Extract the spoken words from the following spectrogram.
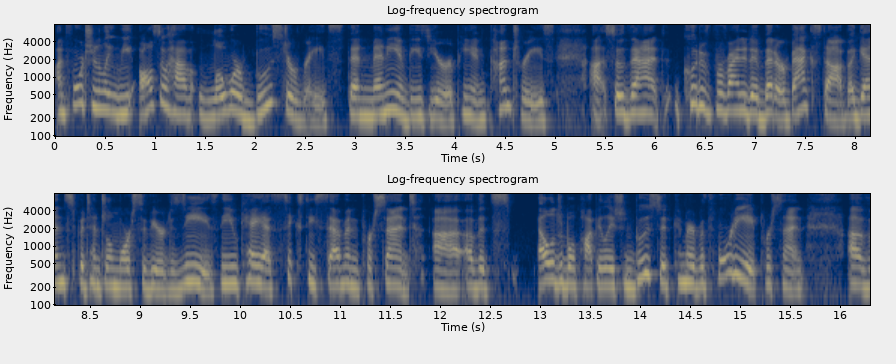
Unfortunately, we also have lower booster rates than many of these European countries. Uh, so that could have provided a better backstop against potential more severe disease. The UK has 67% uh, of its eligible population boosted compared with 48% of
